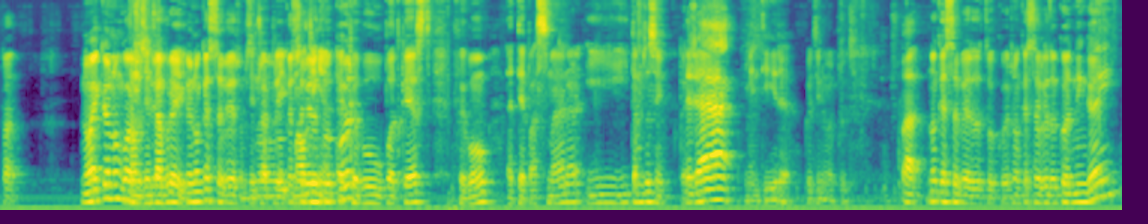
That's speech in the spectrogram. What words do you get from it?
Pá. Não é que eu não gosto. Vamos entrar eu, por aí. Eu não quero saber. Vamos entrar não, por aí. Maltinha, acabou o podcast, foi bom, até para a semana e, e estamos assim. ok? Até já! Mentira, continua puto. Pá, não quer saber da tua cor, não quer saber da cor de ninguém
